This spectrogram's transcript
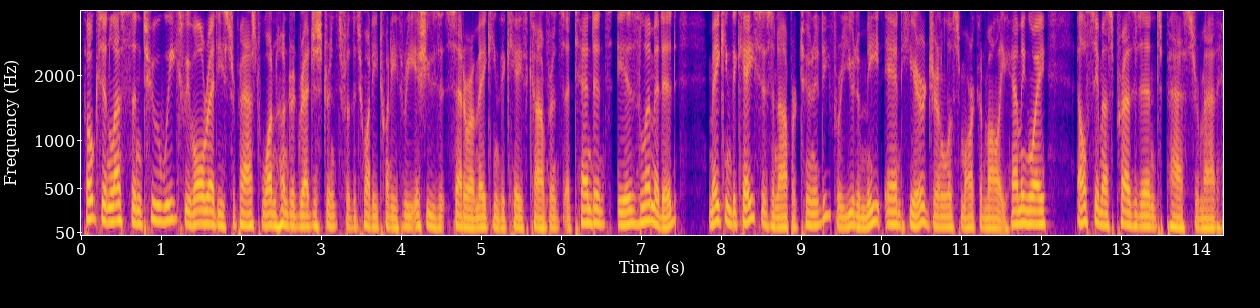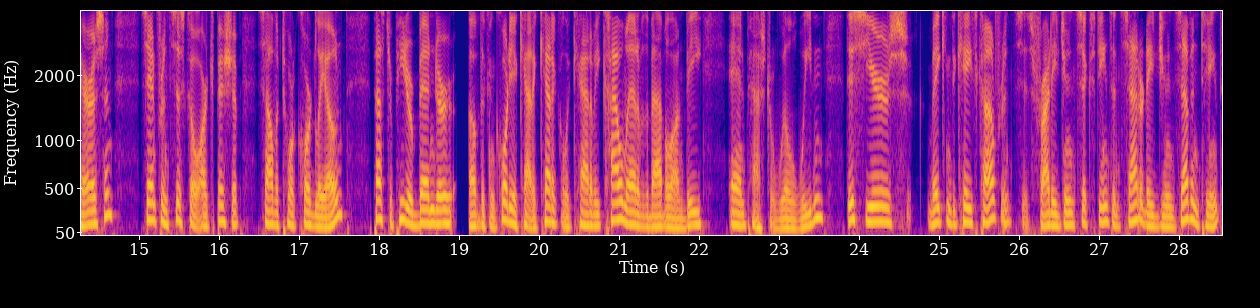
Folks, in less than two weeks, we've already surpassed 100 registrants for the 2023 Issues Etc. Making the Case Conference. Attendance is limited. Making the Case is an opportunity for you to meet and hear journalists Mark and Molly Hemingway, LCMS President Pastor Matt Harrison, San Francisco Archbishop Salvatore Cordileone, Pastor Peter Bender of the Concordia Catechetical Academy, Kyle Mann of the Babylon Bee, and Pastor Will Weedon. This year's Making the Case Conference is Friday, June 16th and Saturday, June 17th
